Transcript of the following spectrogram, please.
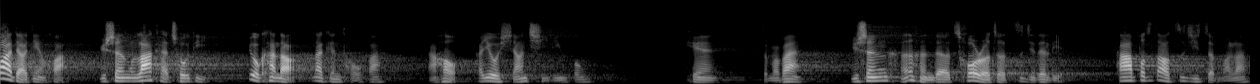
挂掉电话，余生拉开抽屉，又看到那根头发，然后他又想起林峰。天，怎么办？余生狠狠地搓揉着自己的脸，他不知道自己怎么了，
